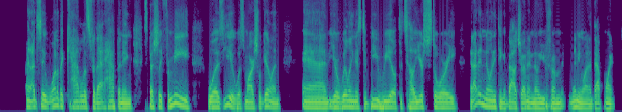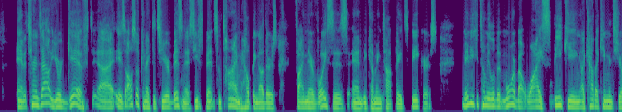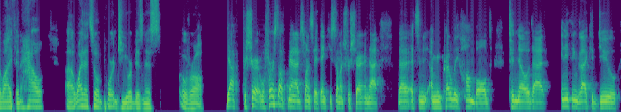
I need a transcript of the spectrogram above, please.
And I'd say one of the catalysts for that happening, especially for me, was you, was Marshall Gillen and your willingness to be real, to tell your story. And I didn't know anything about you. I didn't know you from anyone at that point. And it turns out your gift uh, is also connected to your business. You've spent some time helping others find their voices and becoming top paid speakers. Maybe you could tell me a little bit more about why speaking, like how that came into your life and how, uh, why that's so important to your business overall. Yeah, for sure. Well, first off, man, I just want to say thank you so much for sharing that. That it's an, I'm incredibly humbled to know that anything that I could do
